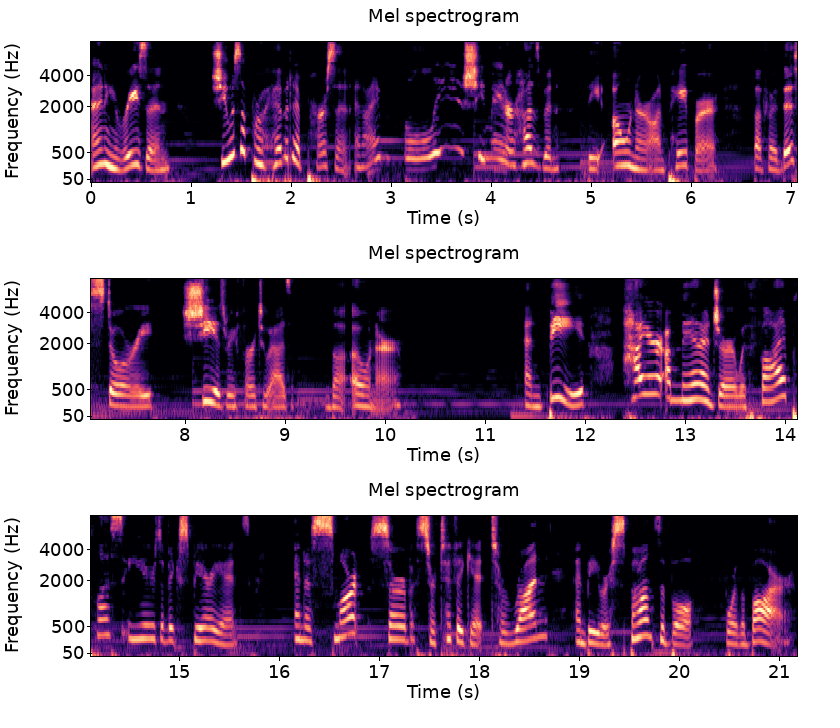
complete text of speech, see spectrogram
any reason she was a prohibited person, and I believe she made her husband the owner on paper, but for this story, she is referred to as the owner. And B, hire a manager with five plus years of experience and a Smart Serve certificate to run and be responsible for the bar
